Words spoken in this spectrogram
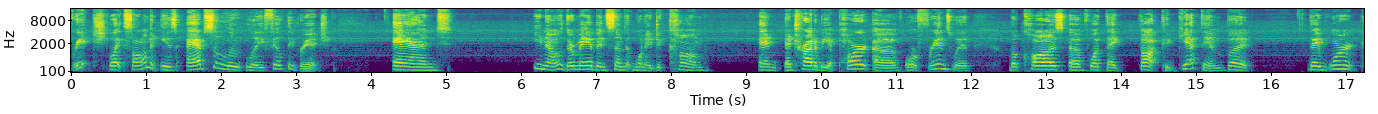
rich. Like Solomon is absolutely filthy rich. And, you know, there may have been some that wanted to come and, and try to be a part of or friends with because of what they thought could get them, but they weren't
